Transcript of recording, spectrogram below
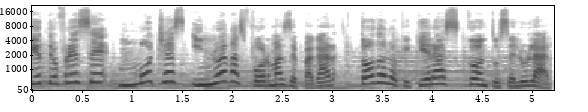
que te ofrece muchas y nuevas formas de pagar todo lo que quieras con tu celular.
